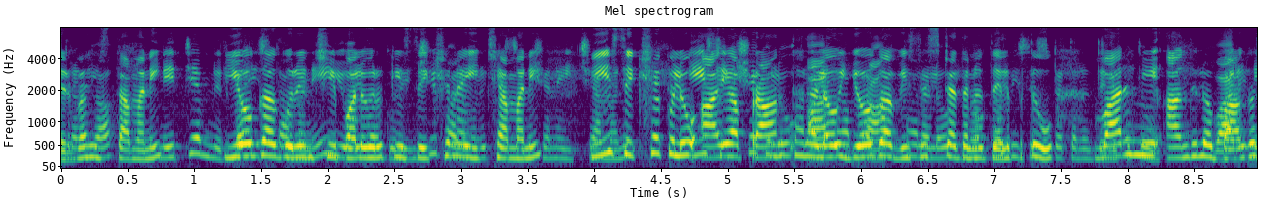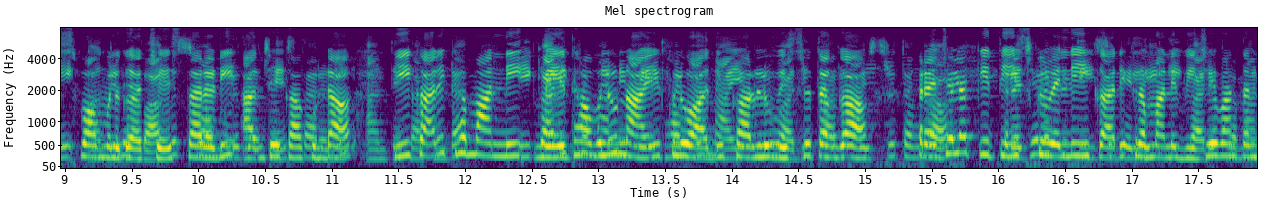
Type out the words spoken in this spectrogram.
నిర్వహిస్తామని యోగా గురించి పలువురికి శిక్షణ ఇచ్చామని ఈ శిక్షకులు ఆయా ప్రాంతాలలో యోగా విశిష్టతను తెలుపుతూ వారిని అందులో భాగస్వాములుగా చేస్తారని అంతేకాకుండా ఈ కార్యక్రమాన్ని మేధావులు నాయకులు అధికారులు విస్తృతంగా ప్రజలకి తీసుకువెళ్ళి ఈ కార్యక్రమాన్ని విజయవంతం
